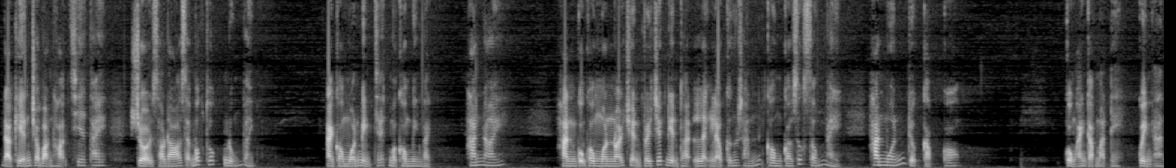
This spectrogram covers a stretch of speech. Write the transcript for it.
đã khiến cho bọn họ chia tay, rồi sau đó sẽ bốc thuốc đúng bệnh. Anh không muốn mình chết mà không minh bạch. Hắn nói. Hắn cũng không muốn nói chuyện với chiếc điện thoại lạnh lẽo cứng rắn không có sức sống này. Hắn muốn được gặp cô. Cùng anh gặp mặt đi, Quỳnh An.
